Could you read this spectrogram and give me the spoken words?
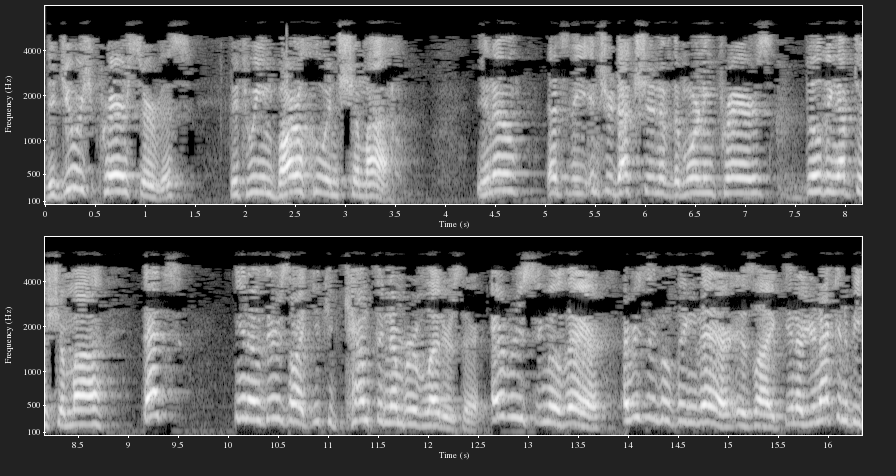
the Jewish prayer service between Barchu and Shema. You know, that's the introduction of the morning prayers, building up to Shema. That's, you know, there's like, you could count the number of letters there. Every single there, every single thing there is like, you know, you're not going to be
